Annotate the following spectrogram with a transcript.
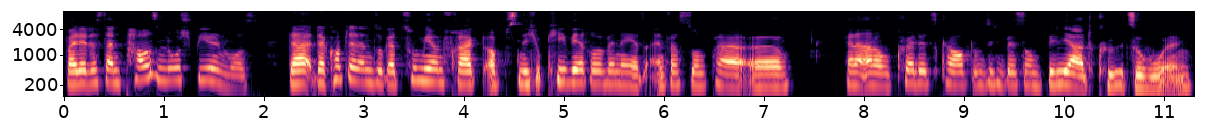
Weil er das dann pausenlos spielen muss. Da, da kommt er dann sogar zu mir und fragt, ob es nicht okay wäre, wenn er jetzt einfach so ein paar, äh, keine Ahnung, Credits kauft, um sich ein besseren Billardkö zu holen.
